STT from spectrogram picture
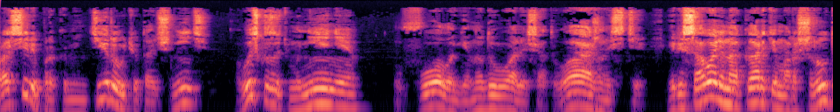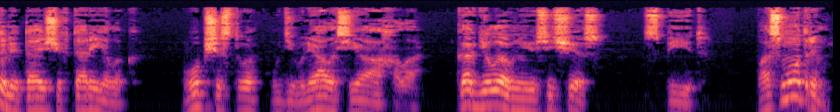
просили прокомментировать, уточнить, высказать мнение. Уфологи надувались от важности и рисовали на карте маршруты летающих тарелок. Общество удивлялось и ахало. Как дела у нее сейчас? Спит. Посмотрим?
